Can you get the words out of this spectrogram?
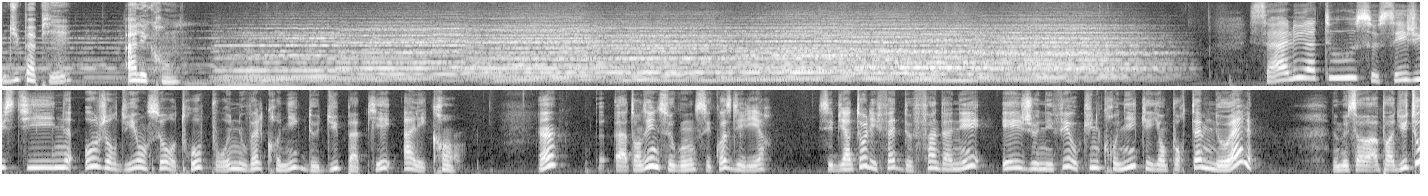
du papier à l'écran. Salut à tous, c'est Justine. Aujourd'hui, on se retrouve pour une nouvelle chronique de Du papier à l'écran. Hein? Euh, Attendez une seconde, c'est quoi ce délire? C'est bientôt les fêtes de fin d'année et je n'ai fait aucune chronique ayant pour thème Noël? Mais ça va pas du tout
